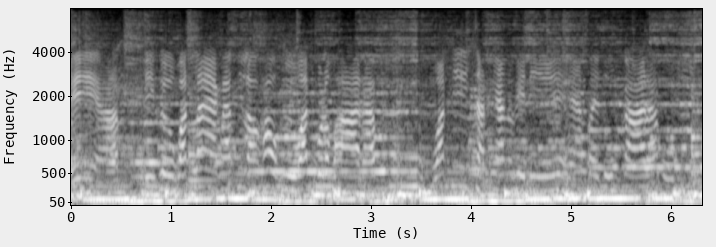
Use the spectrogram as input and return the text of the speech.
นี่ครับนี่คือวัดแรกนะที่เราเข้าคือวัดบุรพานะครับ วัดที่จัดงานประเพณีแห่ไฟตูมกานะครับผม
